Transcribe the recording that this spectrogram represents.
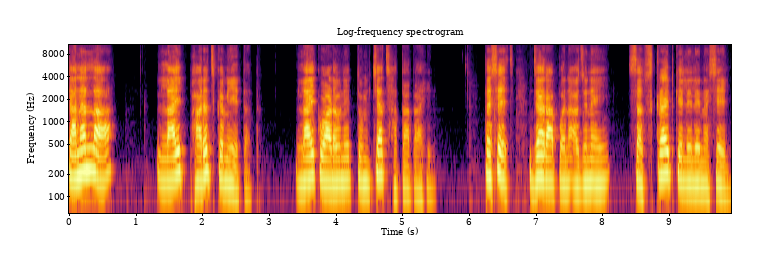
चॅनलला लाईक फारच कमी येतात. लाईक वाढवणे तुमच्याच हातात आहे. तसेच जर आपण अजूनही सबस्क्राईब केलेले नसेल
